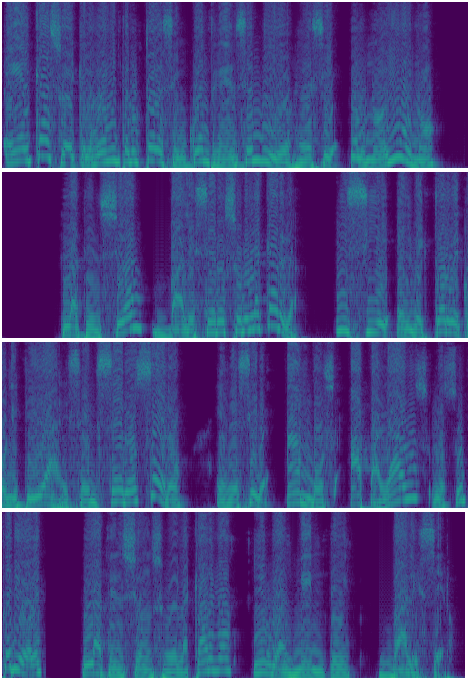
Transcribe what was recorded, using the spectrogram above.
En el caso de que los dos interruptores se encuentren encendidos, es decir, 1 y 1, la tensión vale 0 sobre la carga. Y si el vector de conectividad es el 0, 0, es decir, ambos apagados, los superiores, la tensión sobre la carga igualmente vale 0.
